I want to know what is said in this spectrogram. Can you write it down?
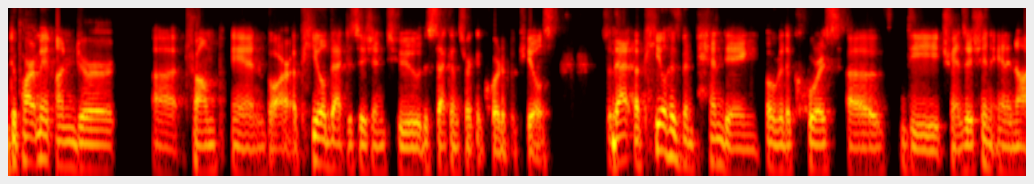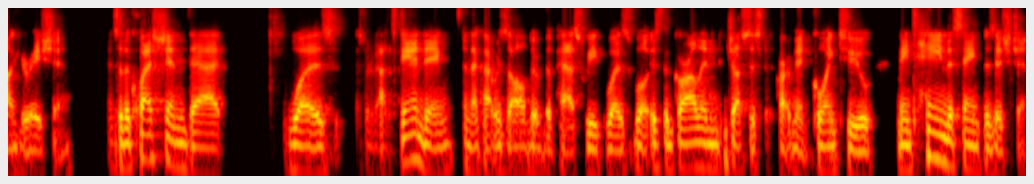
department under uh, Trump and Barr appealed that decision to the Second Circuit Court of Appeals. So that appeal has been pending over the course of the transition and inauguration. And so the question that was sort of outstanding and that got resolved over the past week was well, is the Garland Justice Department going to maintain the same position?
